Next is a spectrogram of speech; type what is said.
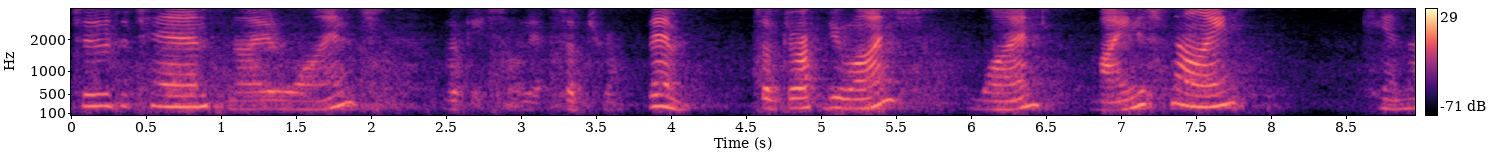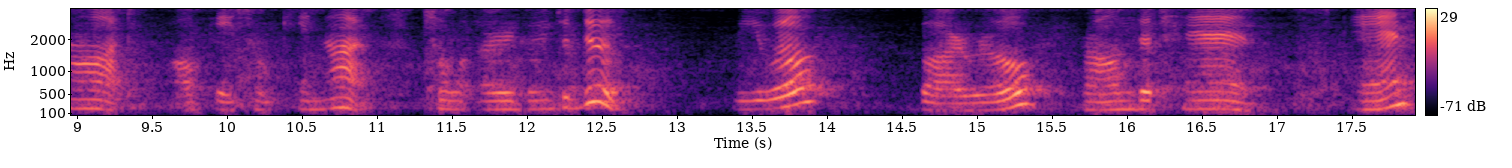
2 to 10s 9 ones. Okay so let's subtract them. Subtract the ones. 1 minus 9 cannot. Okay so cannot so what are you going to do? We will borrow from the tens. And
